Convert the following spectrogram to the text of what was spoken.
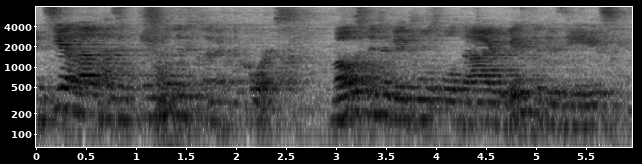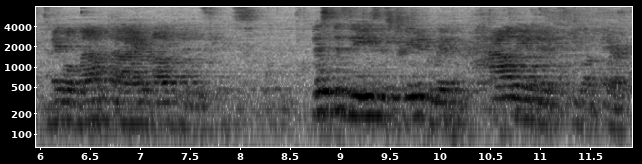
And CLL has an indolent clinical course. Most individuals will die with the disease, and they will not die of the disease. This disease is treated with palliative chemotherapy.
